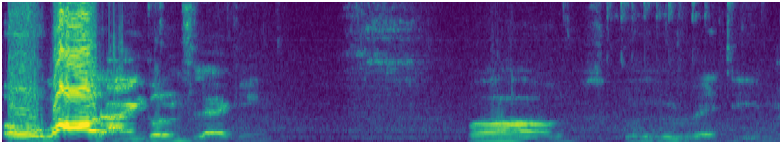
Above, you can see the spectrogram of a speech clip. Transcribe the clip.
Oh wow, the Iron Golem's lagging. Wow, screw Red Demon.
